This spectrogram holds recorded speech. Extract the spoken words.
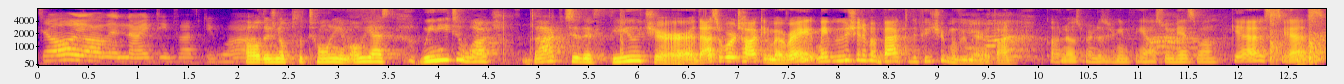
plutonium in 1951. Oh, there's no plutonium. Oh yes, we need to watch Back to the Future. That's what we're talking about, right? Maybe we should have a Back to the Future movie marathon. God knows Brenda's doing anything else. We may as well. Yes, yes.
